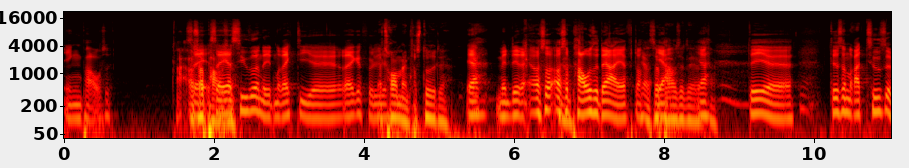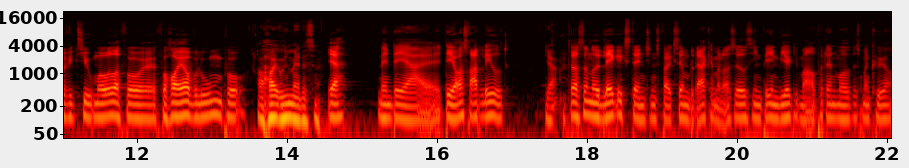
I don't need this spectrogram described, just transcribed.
ingen pause. Ej, og så, så, så jeg siderne i den rigtige øh, rækkefølge. Jeg tror, man forstod det. Ja, men det, og, så, og så pause derefter. Ja, så pause ja, derefter. Ja, det, øh, det er sådan en ret tidseffektiv måde at få, øh, få højere volumen på. Og høj udmattelse. Ja, men det er, øh, det er også ret levet. Ja. Der er sådan noget leg extensions for eksempel, der kan man også æde sine ben virkelig meget på den måde, hvis man kører,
